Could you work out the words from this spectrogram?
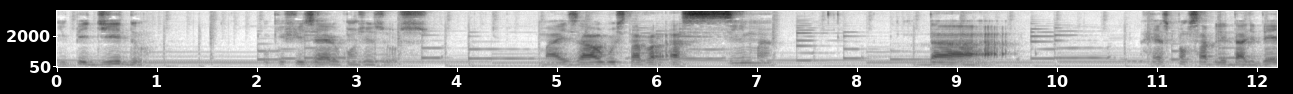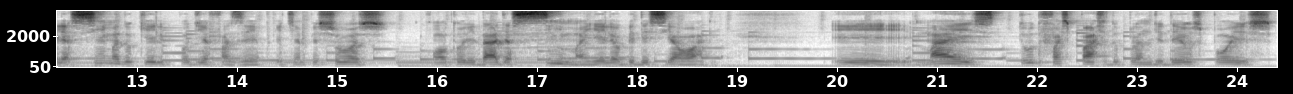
impedido o que fizeram com Jesus mas algo estava acima da responsabilidade dele, acima do que ele podia fazer, porque tinha pessoas com autoridade acima e ele obedecia a ordem. E mas tudo faz parte do plano de Deus, pois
